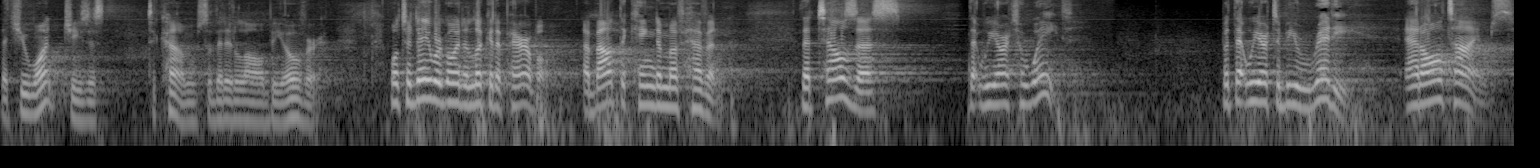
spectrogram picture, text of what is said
that you want Jesus to come so that it'll all be over. Well, today we're going to look at a parable about the kingdom of heaven that tells us that we are to wait, but that we are to be ready at all times.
